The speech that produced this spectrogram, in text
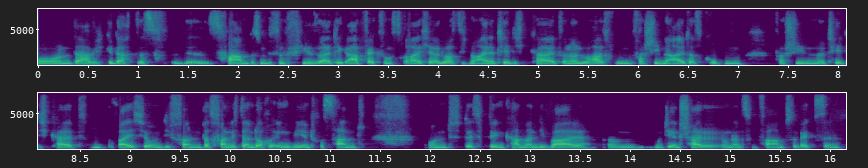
und da habe ich gedacht, das, das Farm ist ein bisschen vielseitiger, abwechslungsreicher. Du hast nicht nur eine Tätigkeit, sondern du hast verschiedene Altersgruppen, verschiedene Tätigkeitsbereiche und die fand, das fand ich dann doch irgendwie interessant. Und deswegen kam dann die Wahl ähm, und die Entscheidung, dann zum Farm zu wechseln.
